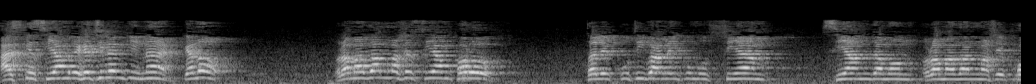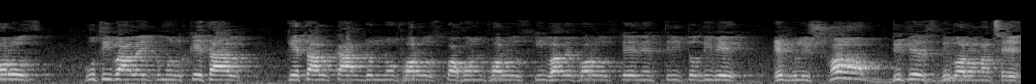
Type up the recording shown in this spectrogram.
আজকে সিয়াম রেখেছিলেন কি? না। কেন? রমাদান মাসে সিয়াম ফরজ। তাহলে কুতিবা আলাইকুমুল সিয়াম। সিয়াম যেমন রমাদান মাসে ফরজ, কুতিবা আলাইকুমুল কেতাল। কেতাল কার জন্য ফরজ, কখন ফরজ, কীভাবে ফরজ, কে নেতৃত্ব দিবে, এগুলি সব ডিটেলস বিবরণ আছে।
